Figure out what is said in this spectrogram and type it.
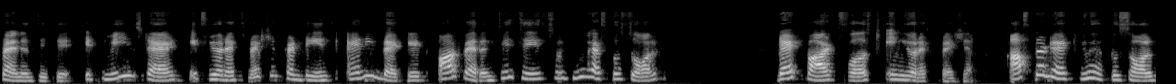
parenthesis. It means that if your expression contains any bracket or parenthesis, so you have to solve that part first in your expression. After that, you have to solve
